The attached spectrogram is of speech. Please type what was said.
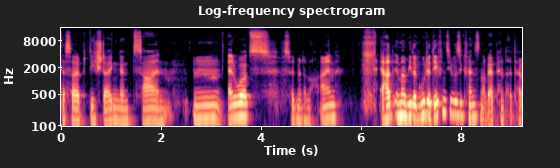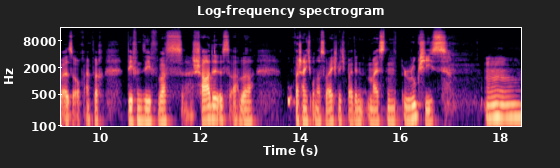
Deshalb die steigenden Zahlen. Mm, Edwards, was fällt mir da noch ein? Er hat immer wieder gute defensive Sequenzen, aber er pennt halt teilweise auch einfach defensiv, was schade ist, aber wahrscheinlich unausweichlich bei den meisten Rookies. Mm,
